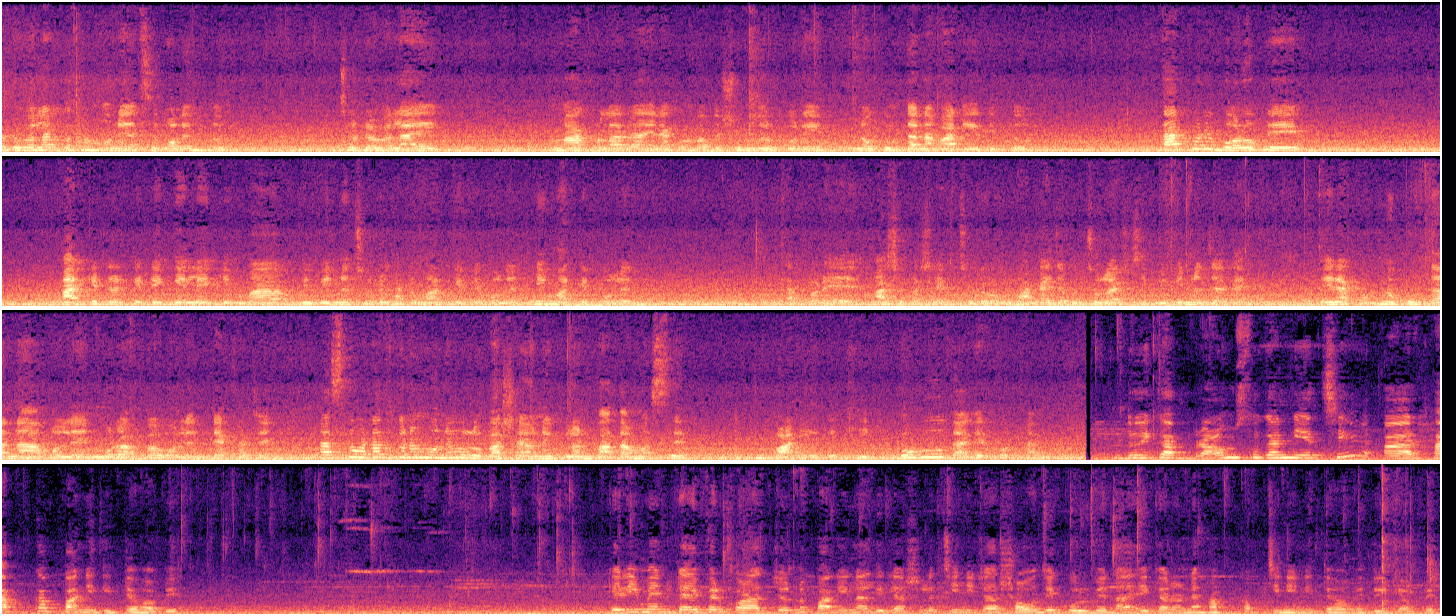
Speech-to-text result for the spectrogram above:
ছোটবেলার কথা মনে আছে বলেন তো? ছোটবেলায় মা খালারা এরকমভাবে সুন্দর করে নকুল দানা বানিয়ে দিত। তারপরে বড় হয়ে মার্কেট টার্কেটে গেলে কিংবা বিভিন্ন ছোটোখাটো মার্কেটে বলেন নিউ মার্কেট বলেন, তারপরে আশেপাশে ছোট ঢাকায় যখন চলে আসছি বিভিন্ন জায়গায়, এরকম নকুল দানা বলেন, মোরাব্বা বলেন দেখা যায়। আজকে হঠাৎ করে মনে হলো বাসায় অনেকগুলো বাদাম আছে, একটু বানিয়ে দেখি। বহুত আগের কথা। দুই কাপ ব্রাউন সুগার নিয়েছি আর হাফ কাপ পানি দিতে হবে। কেরিমেল টাইপের করার জন্য পানি না দিলে আসলে চিনিটা সহজে গলবে না, এই কারণে হাফ কাপ চিনি নিতে হবে দুই কাপে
